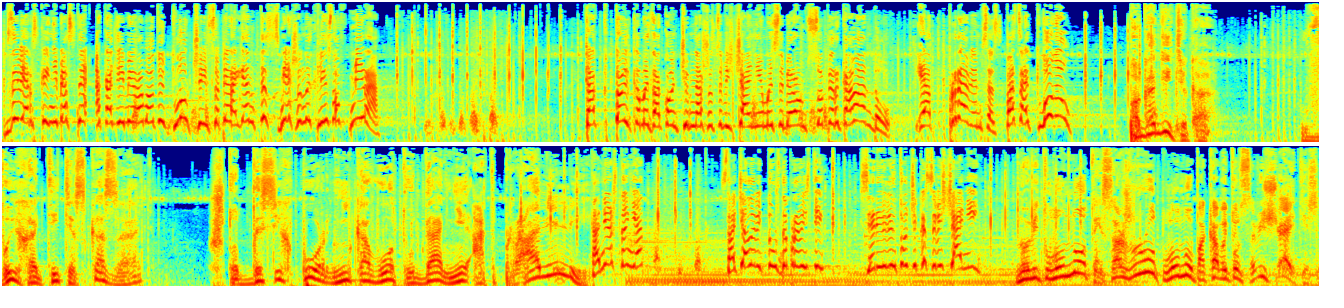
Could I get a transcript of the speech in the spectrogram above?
В Зверской небесной академии работают лучшие суперагенты смешанных лесов мира! Только мы закончим наше совещание, мы соберем суперкоманду и отправимся спасать Луну! Погодите-ка. Вы хотите сказать, что до сих пор никого туда не отправили? Конечно, нет! Сначала ведь нужно провести серию летучек и совещаний. Но ведь луноты сожрут Луну, пока вы тут совещаетесь.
